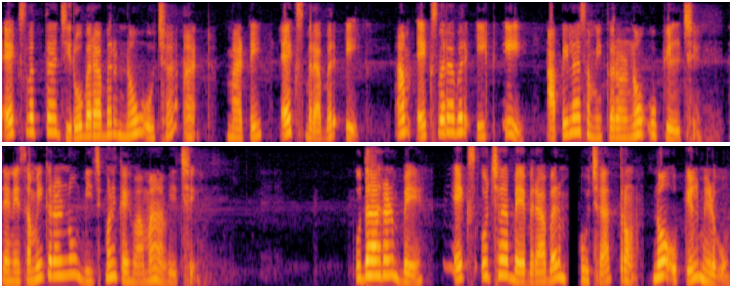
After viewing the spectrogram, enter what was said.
એક્સ વત્તા જીરો બરાબર નવ ઓછા આઠ. માટે એક્સ બરાબર એક. આમ એક્સ બરાબર એક એ આપેલા સમીકરણનો ઉકેલ છે. તેને સમીકરણનું બીજ પણ કહેવામાં આવે છે. ઉદાહરણ બે. એક્સ ઓછા બે બરાબર ઓછા ત્રણ. નો ઉકેલ મેળવો.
